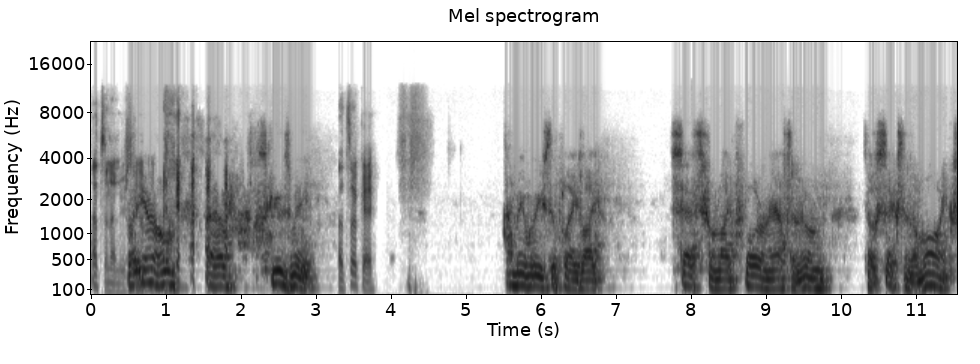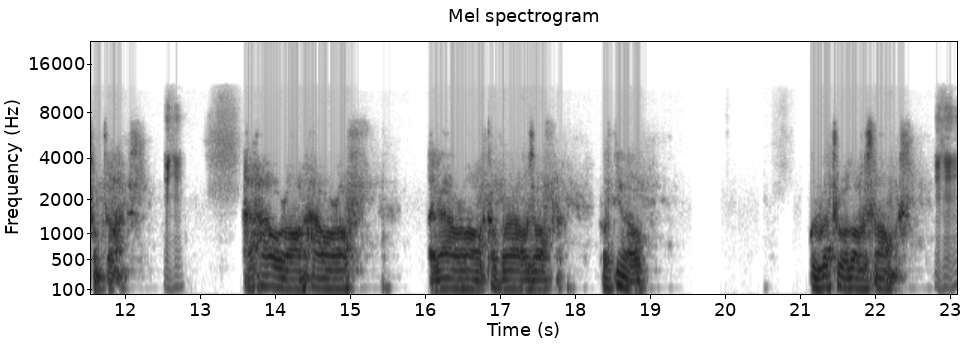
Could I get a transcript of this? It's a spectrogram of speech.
That's an understatement. but you know, uh, excuse me. That's okay. I mean, we used to play like sets from like four in the afternoon till six in the morning sometimes. Mhm. An hour on, hour off, an hour on, a couple of hours off. But you know, we got through a lot of songs. hmm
